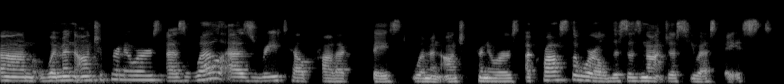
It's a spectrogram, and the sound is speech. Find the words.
um, women entrepreneurs as well as retail product based women entrepreneurs across the world. This is not just US based.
